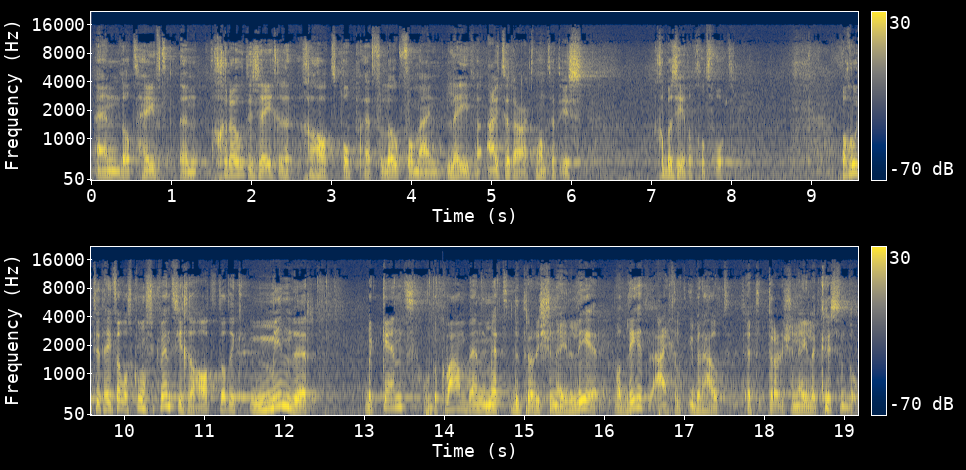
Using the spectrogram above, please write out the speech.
En dat heeft een grote zegen gehad op het verloop van mijn leven, uiteraard, want het is gebaseerd op Gods woord. Maar goed, het heeft wel als consequentie gehad dat ik minder bekend of bekwaam ben met de traditionele leer. Wat leert eigenlijk überhaupt, het traditionele christendom?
